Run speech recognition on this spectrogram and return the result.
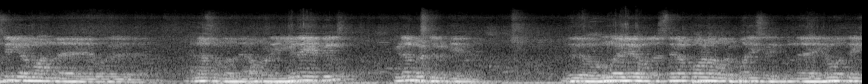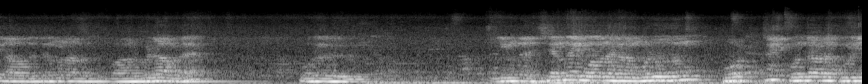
சீக்கிரமா அந்த ஒரு என்ன சொல்றது அவருடைய இதயத்தில் இடம்பெற்று விட்டீர்கள். இது உண்மையிலே ஒரு சிறப்பான ஒரு பரிசு. இந்த இருபத்தைந்தாவது திருமண விழாவில் ஒரு இந்த சென்னை மாநகரம் முழுவதும் போற்றி கொண்டாடக்கூடிய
